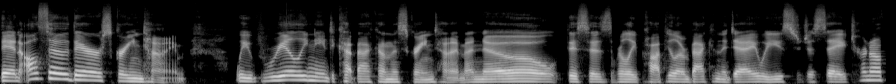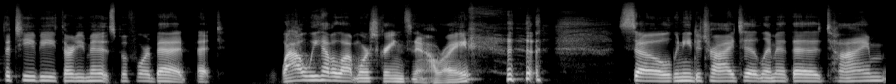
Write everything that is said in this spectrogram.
Then also their screen time. We really need to cut back on the screen time. I know this is really popular back in the day. We used to just say, turn off the TV 30 minutes before bed. But wow, we have a lot more screens now, right? So we need to try to limit the time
